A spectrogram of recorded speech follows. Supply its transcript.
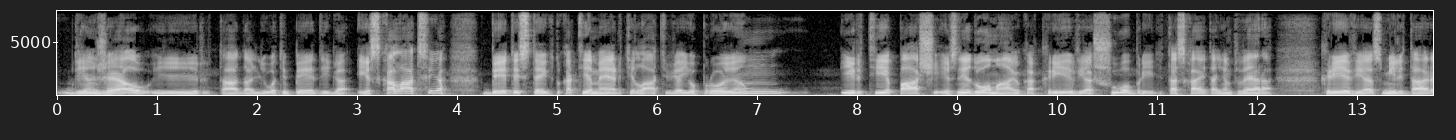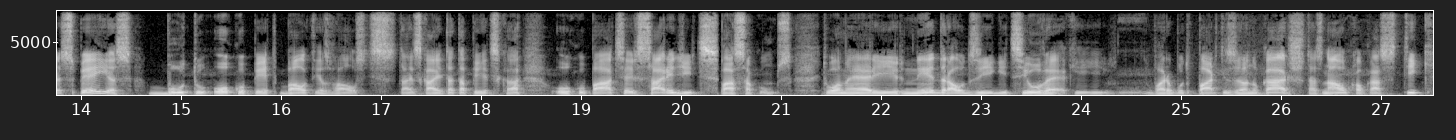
diemžēl ir tāda ļoti bēdīga eskalācija, bet es teiktu, ka tie mērķi Latvijai joprojām ir tie paši. Es nedomāju, ka Krievija šobrīd, tas skaitā ņemt vērā Krievijas militāras spējas, būtu okupēt Baltijas valstis. Tā ir skaitā tāpēc, ka okupācija ir sarežģīts pasakums. Tomēr ir nedraudzīgi cilvēki, varbūt partizānu karš. Tas nav kaut kas tik,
